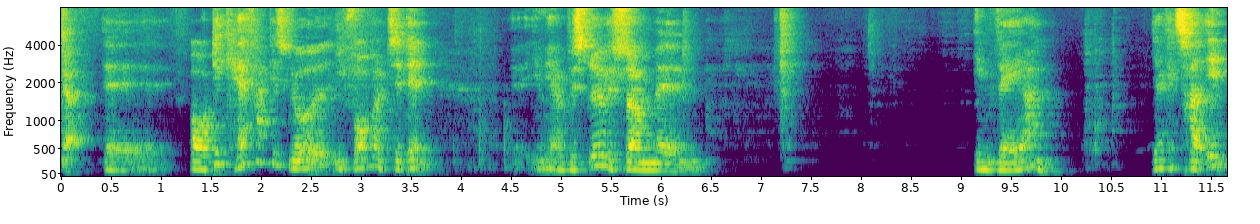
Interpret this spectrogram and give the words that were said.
Ja. Øh, og det kan faktisk noget i forhold til den, øh, jamen jeg vil beskrive det som øh, en væren. Jeg kan træde ind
